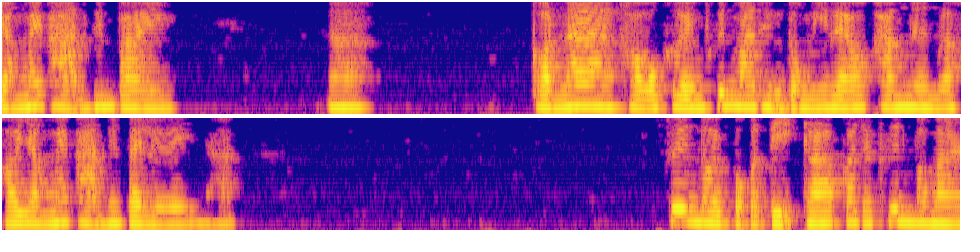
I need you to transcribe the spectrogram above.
ยังไม่ผ่านขึ้นไปนะก่อนหน้าเขาเคยขึ้นมาถึงตรงนี้แล้วครั้งหนึ่งแล้วเขายังไม่ผ่านขึ้นไปเลยนะคะซึ่งโดยปกติกราฟก็จะขึ้นประมาณ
